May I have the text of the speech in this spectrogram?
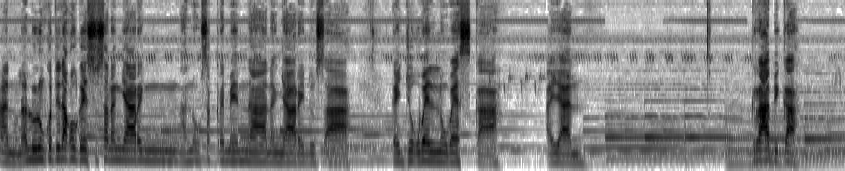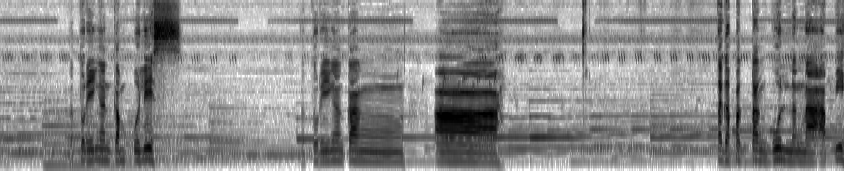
Ano, nalulungkot din ako guys sa nangyaring ano sa krimen na nangyari do sa kay Joel Nuesca. Ayan. Grabe ka. Naturingan kang pulis. Naturingan kang ah tagapagtanggol ng naapi.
